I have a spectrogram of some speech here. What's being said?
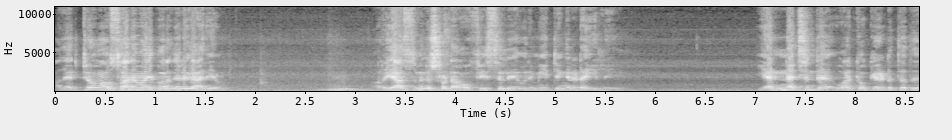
അത് ഏറ്റവും അവസാനമായി പറഞ്ഞൊരു കാര്യം റിയാസ് മിനിസ്റ്ററുടെ ഓഫീസിൽ ഒരു മീറ്റിങ്ങിനിടയിൽ എൻ എച്ചിന്റെ വർക്കൊക്കെ എടുത്തത്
